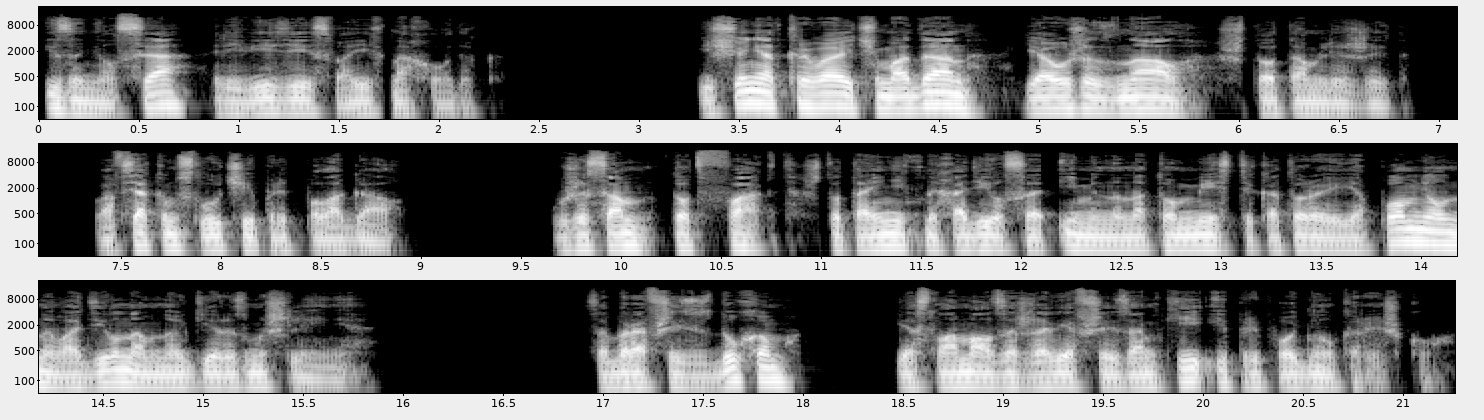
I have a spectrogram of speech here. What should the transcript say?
и занялся ревизией своих находок. Еще не открывая чемодан, я уже знал, что там лежит. Во всяком случае, предполагал. Уже сам тот факт, что тайник находился именно на том месте, которое я помнил, наводил на многие размышления. Собравшись с духом, я сломал заржавевшие замки и приподнял крышку.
